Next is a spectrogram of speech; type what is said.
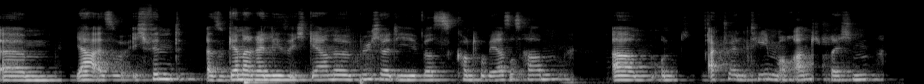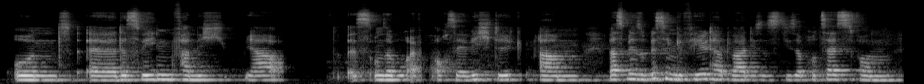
ähm, ja, also ich finde, also generell lese ich gerne Bücher, die was Kontroverses haben ähm, und aktuelle Themen auch ansprechen. Und äh, deswegen fand ich, ja, ist unser Buch einfach auch sehr wichtig. Ähm, was mir so ein bisschen gefehlt hat, war dieses, dieser Prozess vom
